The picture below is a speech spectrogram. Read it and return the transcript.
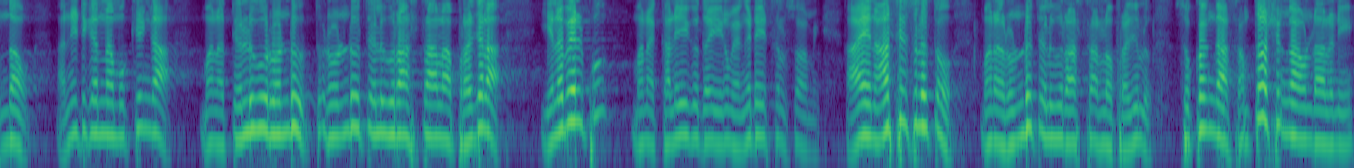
ఉందాం. అన్నిటికన్నా ముఖ్యంగా మన తెలుగు రెండు రెండు తెలుగు రాష్ట్రాల ప్రజల ఇలవెల్పు మన కలియుగ దైవం వెంకటేశ్వర స్వామి. ఆయన ఆశీస్సులతో మన రెండు తెలుగు రాష్ట్రాల్లో ప్రజలు సుఖంగా సంతోషంగా ఉండాలని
